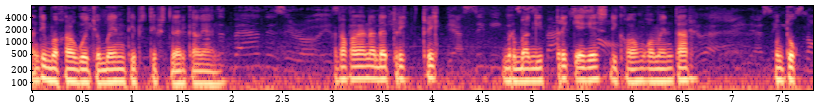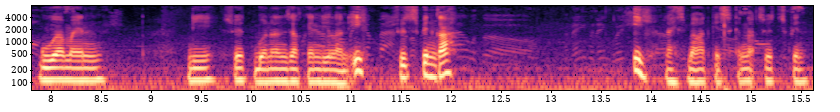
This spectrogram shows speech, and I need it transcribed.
Nanti bakal gue cobain tips-tips dari kalian. Atau kalian ada trik-trik berbagi trik ya guys di kolom komentar untuk gua main di Sweet Bonanza Candyland. Ih, sweet spin kah? Ih, nice banget guys kena sweet spin.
